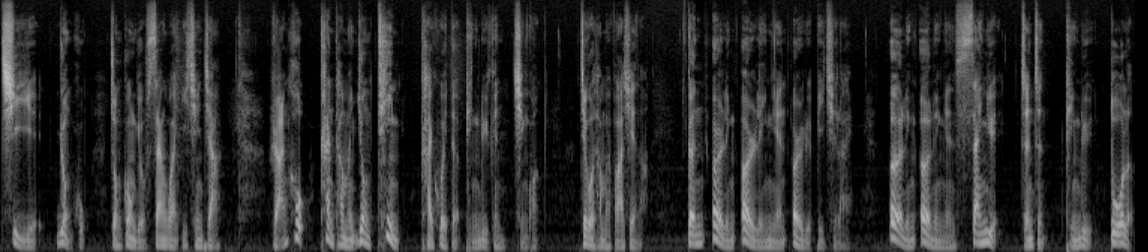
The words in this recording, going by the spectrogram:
企业用户总共有三万一千家，然后看他们用 Team 开会的频率跟情况，结果他们发现啊，跟二零二零年二月比起来，二零二零年三月整整频率多了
